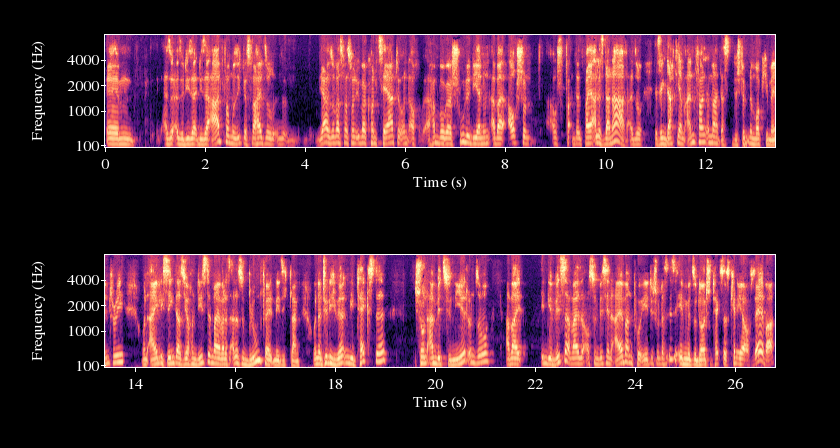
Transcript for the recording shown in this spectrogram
ähm, also, also dieser, diese Art von Musik, das war halt so, so- ja, sowas, was man über Konzerte und auch Hamburger Schule, die ja nun aber auch schon, auch, das war ja alles danach. Also deswegen dachte ich am Anfang immer, das ist bestimmt eine Mockumentary und eigentlich singt das Jochen Diestelmeier, weil das alles so Blumfeld-mäßig klang. Und natürlich wirken die Texte schon ambitioniert und so, aber in gewisser Weise auch so ein bisschen albern poetisch. Und das ist eben mit so deutschen Texten, das kenne ich ja auch selber,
